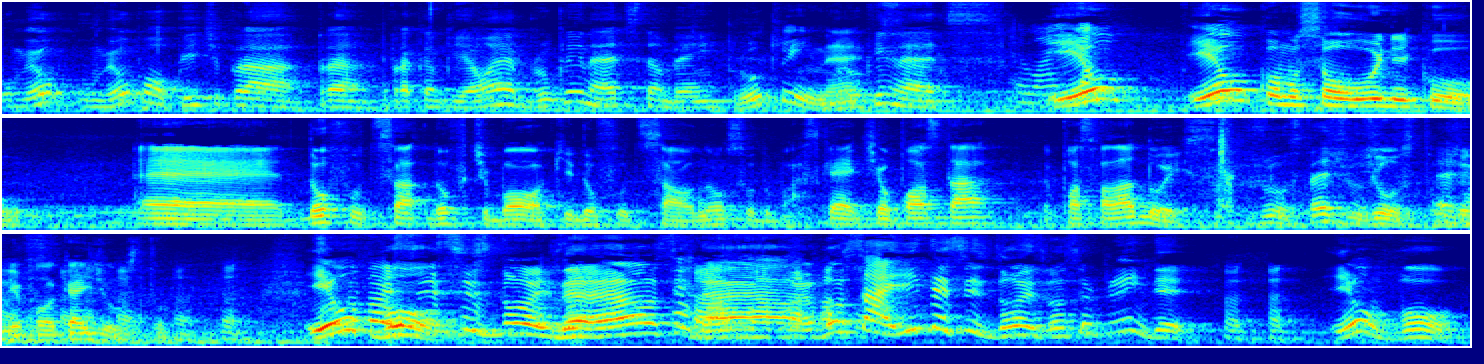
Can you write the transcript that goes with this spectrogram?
O meu, o meu palpite pra, pra, pra campeão é Brooklyn Nets também. Brooklyn Nets. Brooklyn Nets. Eu, eu, como sou o único é, do, futsal, do futebol aqui, do futsal, não sou do basquete, eu posso dar. Eu posso falar dois. Justo, é justo. Justo. É o Juninho justo. falou que é justo. Eu Vai vou. ser esses dois, né? Não, não. Eu vou sair desses dois, vou surpreender. Eu vou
